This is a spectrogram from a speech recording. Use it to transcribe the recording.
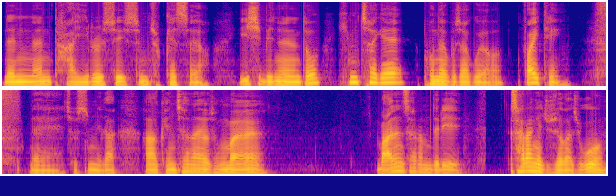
내년엔 다 이룰 수 있으면 좋겠어요. 22년에도 힘차게 보내보자고요. 파이팅! 네, 좋습니다. 아, 괜찮아요. 정말 많은 사람들이 사랑해 주셔가지고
